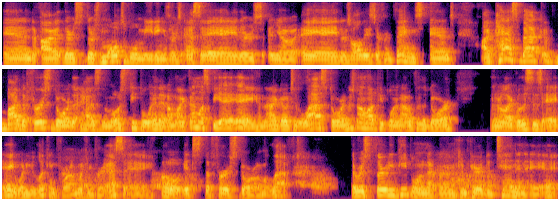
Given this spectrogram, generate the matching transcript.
and I there's there's multiple meetings. There's SAA, there's you know AA, there's all these different things. And I pass back by the first door that has the most people in it. I'm like, that must be AA. And then I go to the last door, and there's not a lot of people in. I open the door, and they're like, well, this is AA. What are you looking for? I'm looking for SAA. Oh, it's the first door on the left. There was 30 people in that room compared to 10 in AA.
